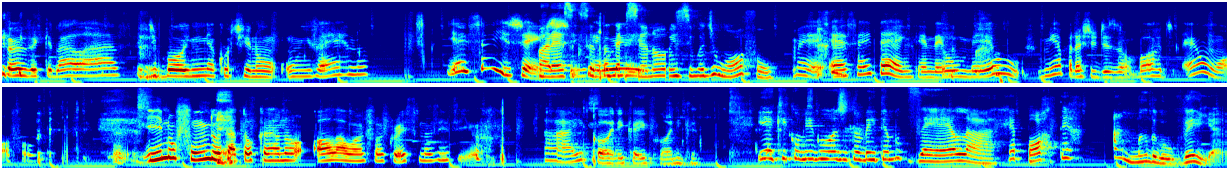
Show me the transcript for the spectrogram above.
Estamos aqui no Alasca, de boinha, curtindo um inverno. E é isso aí, gente. Parece que você tá descendo em cima de um waffle. É, essa é a ideia, entendeu? O meu, minha prancha de snowboard é um waffle. E no fundo tá tocando All I Want for Christmas is You. Ah, icônica, icônica. E aqui comigo hoje também temos ela, repórter Amanda Gouveia.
